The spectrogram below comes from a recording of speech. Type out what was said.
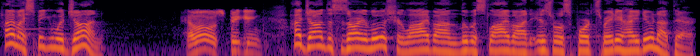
Hi, am I speaking with John? Hello, speaking. Hi, John. This is Ari Louis. You're live on Louis Live on Israel Sports Radio. How you doing out there?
